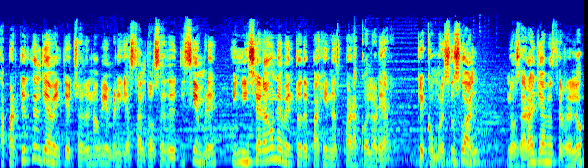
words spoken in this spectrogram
a partir del día 28 de noviembre y hasta el 12 de diciembre, iniciará un evento de páginas para colorear, que como es usual, nos dará llaves de reloj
